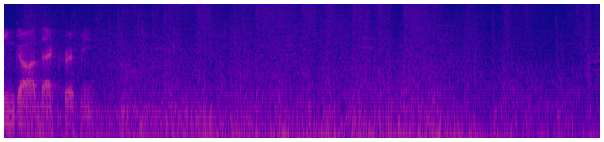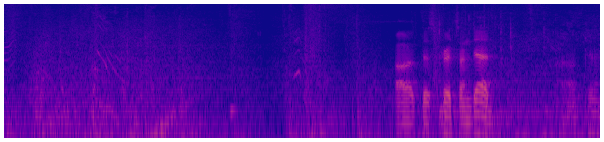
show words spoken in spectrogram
Fucking god, that crit me. Oh, if this crit's, I'm dead. Okay.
